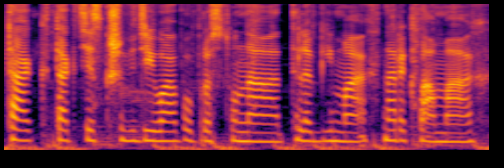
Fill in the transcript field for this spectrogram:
tak, tak cię skrzywdziła po prostu na telebimach, na reklamach,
